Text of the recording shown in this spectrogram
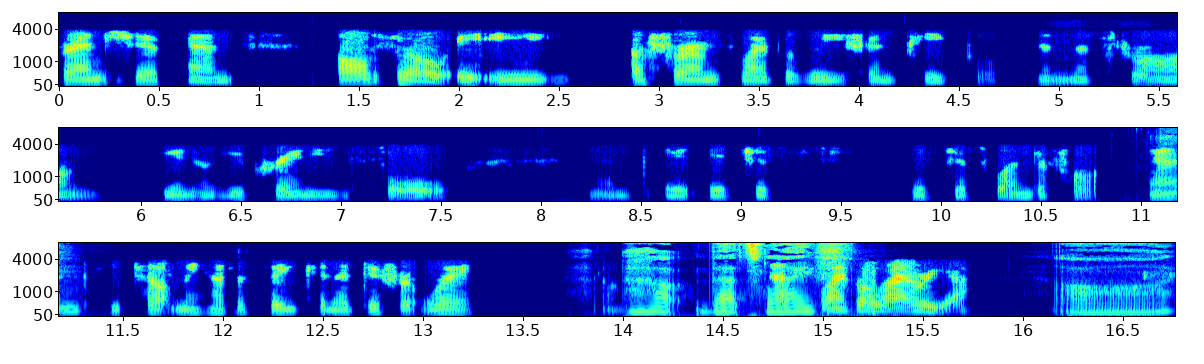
friendship and also he affirms my belief in people and the strong, you know, Ukrainian soul. And it, it just it's just wonderful. And he taught me how to think in a different way. How that's That's life. my Valeria. Aw,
